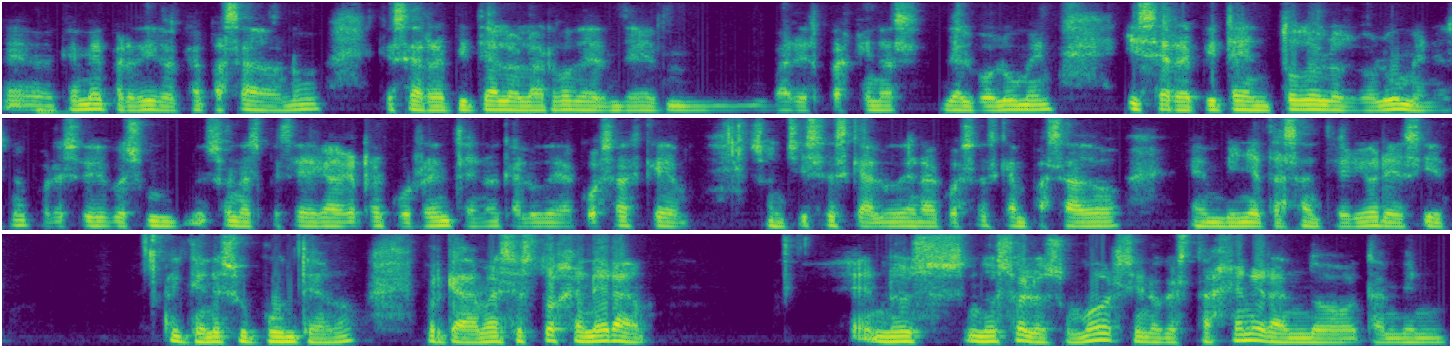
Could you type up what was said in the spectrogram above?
eh, ¿qué me he perdido? ¿Qué ha pasado? ¿no? Que se repite a lo largo de, de, varias páginas del volumen y se repite en todos los volúmenes, ¿no? Por eso digo es, un, es una especie de gag recurrente, ¿no? Que alude a cosas que son chistes que aluden a cosas que han pasado en viñetas anteriores y, y tiene su punte, ¿no? Porque además esto genera, eh, no, no solo es humor, sino que está generando también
